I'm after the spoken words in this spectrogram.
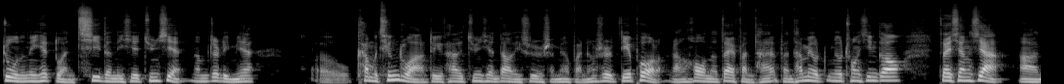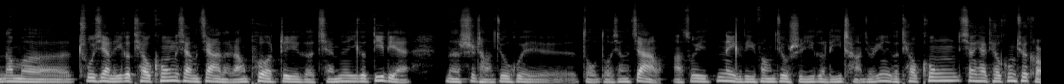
注的那些短期的那些均线，那么这里面。呃，看不清楚啊，这个它的均线到底是什么样？反正是跌破了，然后呢再反弹，反弹没有没有创新高，再向下啊，那么出现了一个跳空向下的，然后破这个前面的一个低点，那市场就会走走向下了啊，所以那个地方就是一个离场，就是那个跳空向下跳空缺口，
